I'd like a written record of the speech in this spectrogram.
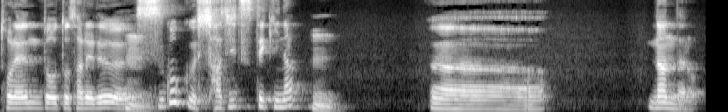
トレンドとされうる、んすごく写実的な、うん。うーんなんだろう。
